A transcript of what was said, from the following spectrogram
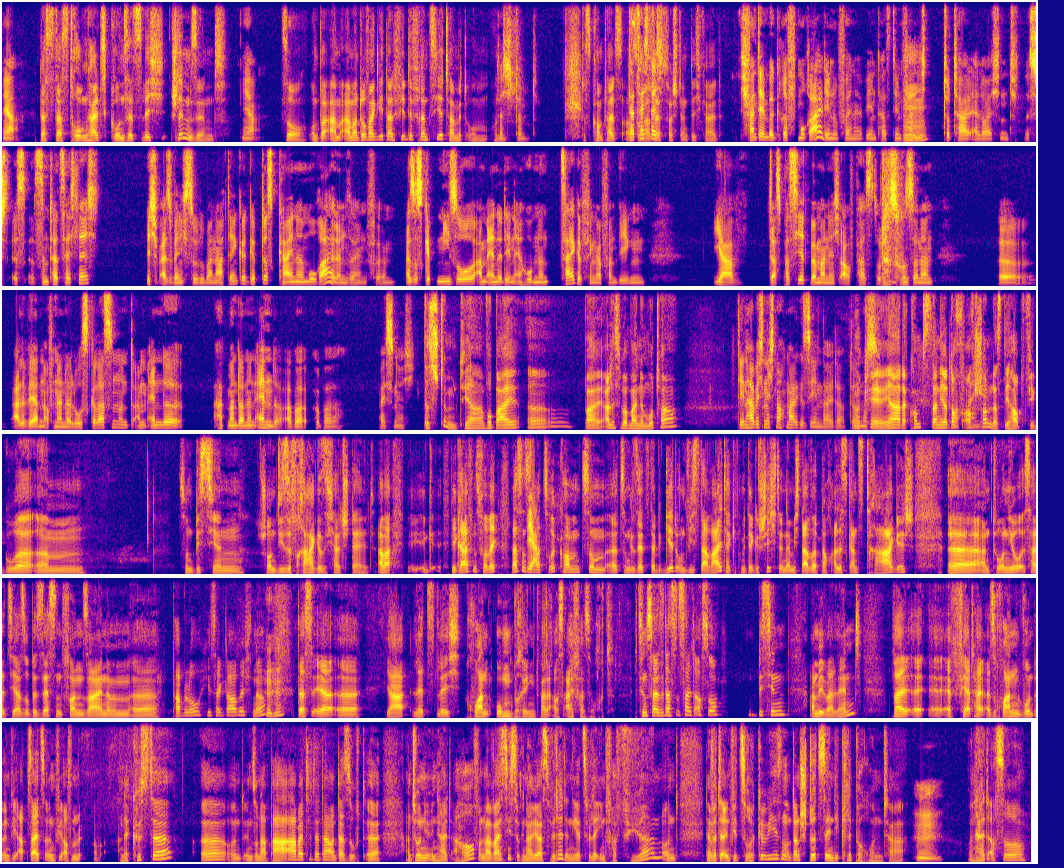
äh, Ja, dass, dass Drogen halt grundsätzlich schlimm sind. ja, So, und bei Am Amadova geht da viel differenzierter mit um. Und das stimmt. das kommt halt aus so einer Selbstverständlichkeit. Ich fand den Begriff Moral, den du vorhin erwähnt hast, den fand Mhm. ich total erleuchtend. Es, es, es sind tatsächlich, ich, also wenn ich so drüber nachdenke, gibt es keine Moral in seinen Filmen. Also es gibt nie so am Ende den erhobenen Zeigefinger von wegen, ja, das passiert, wenn man nicht aufpasst oder so, sondern äh, alle werden aufeinander losgelassen und am Ende hat man dann ein Ende, aber, aber weiß nicht. Das stimmt, ja. Wobei, äh, bei Alles über meine Mutter, Den habe ich nicht nochmal gesehen, leider. Da muss- okay, ja, da kommt es dann ja doch auch eingehen. schon, dass die Hauptfigur ähm, so ein bisschen schon diese Frage sich halt stellt. Aber äh, wir greifen es vorweg. Lass uns Ja. mal zurückkommen zum, äh, zum Gesetz der Begierde und wie es da weitergeht mit der Geschichte. Nämlich da wird noch alles ganz tragisch. Äh, Antonio ist halt ja so besessen von seinem äh, Pablo, hieß er, glaube ich, ne? Dass er äh, ja letztlich Juan umbringt, weil er aus Eifersucht. Beziehungsweise das ist halt auch so ein bisschen ambivalent, weil äh, er fährt halt, also Juan wohnt irgendwie abseits irgendwie auf dem, auf, an der Küste äh, und in so einer Bar arbeitet er da und da sucht äh, Antonio ihn halt auf und man weiß nicht so genau, ja, was will er denn jetzt? Will er ihn verführen? Und dann wird er irgendwie zurückgewiesen und dann stürzt er in die Klippe runter. Hm. Und halt auch so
